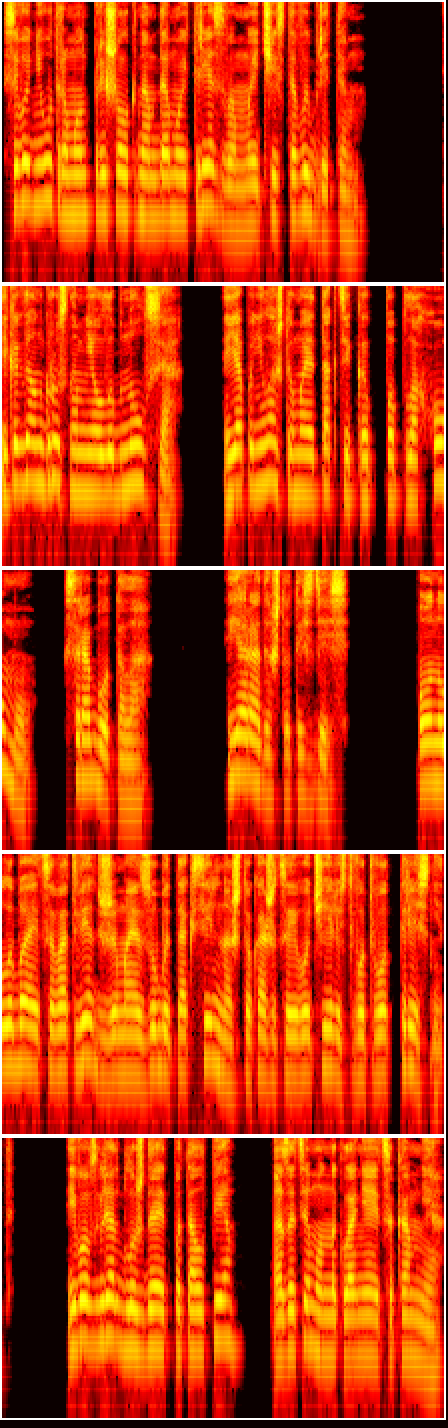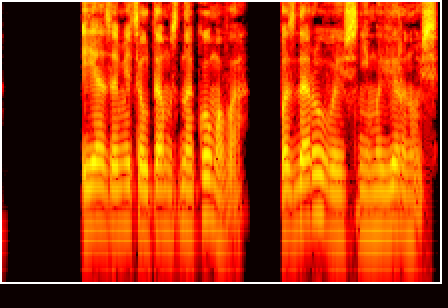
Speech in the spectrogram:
Сегодня утром он пришел к нам домой трезвым и чисто выбритым. И когда он грустно мне улыбнулся, я поняла, что моя тактика по-плохому сработала. Я рада, что ты здесь. Он улыбается в ответ, сжимая зубы так сильно, что, кажется, его челюсть вот-вот треснет. Его взгляд блуждает по толпе, а затем он наклоняется ко мне. Я заметил там знакомого, поздороваюсь с ним и вернусь.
